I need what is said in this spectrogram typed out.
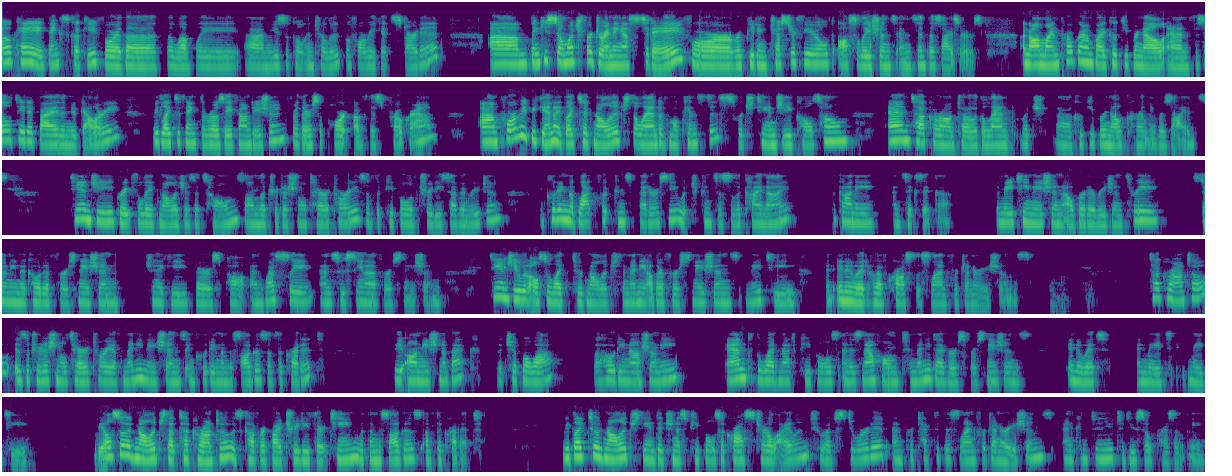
Okay, thanks Cookie for the, the lovely uh, musical interlude before we get started. Um, thank you so much for joining us today for repeating Chesterfield Oscillations and Synthesizers, an online program by Cookie Burnell and facilitated by the New Gallery. We'd like to thank the Rose Foundation for their support of this program. Um, before we begin, I'd like to acknowledge the land of Mohkinstsis, which TNG calls home, and Tkaronto, the land which uh, Cookie Burnell currently resides. TNG gratefully acknowledges its homes on the traditional territories of the people of Treaty 7 region, including the Blackfoot Confederacy, which consists of the Kainai, Piikani, and Siksika, the Métis Nation Alberta Region 3, Stoney Nakoda First Nation, Chiniki, Bearspaw, and Wesley, and Tsuut'ina First Nation. TNG would also like to acknowledge the many other First Nations, Métis, and Inuit who have crossed this land for generations. Tkaronto is the traditional territory of many nations, including the Mississaugas of the Credit, the Anishinabek, the Chippewa, the Haudenosaunee, and the Wendat peoples, and is now home to many diverse First Nations, Inuit, and Métis. We also acknowledge that Tkaronto is covered by Treaty 13 with the Mississaugas of the Credit. We'd like to acknowledge the Indigenous peoples across Turtle Island who have stewarded and protected this land for generations and continue to do so presently.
